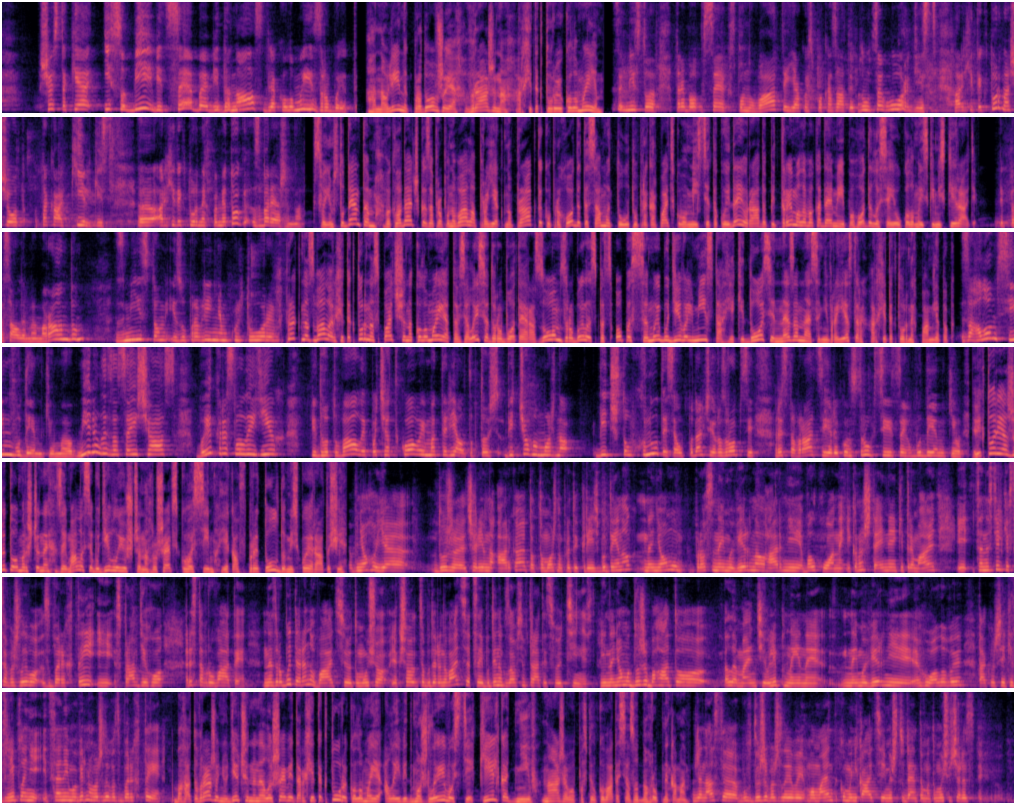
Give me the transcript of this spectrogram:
щось таке і собі від себе, від нас для Коломиї зробити. Ганна Олійник продовжує вражена архітектурою Коломиї. Це місто треба все експонувати, якось показати. Ну це гордість архітектурна, що от така кількість е, архітектурних пам'яток збережена. Своїм студентам викладачка запропонувала проєктну практику проходити саме тут, у прикарпатському місті. Таку ідею радо підтримали в академії, погодилися і у Коломийській міській раді. Підписали меморандум з містом і з управлінням культури. Проект назвали архітектурна спадщина Коломия та взялися до роботи. Разом зробили спецопис семи будівель міста, які досі не занесені в реєстр архітектурних пам'яток. Загалом сім будинків ми обміряли за цей час, викреслили їх, підготували початковий матеріал, тобто від чого можна. Відштовхнутися у подальшій розробці реставрації, реконструкції цих будинків. Вікторія з Житомирщини займалася будівлею, що на Грушевського 7, яка впритул до міської ратуші. В нього є дуже чарівна арка, тобто можна пройти крізь будинок. На ньому просто неймовірно гарні балкони і кронштейни, які тримають. І це настільки все важливо зберегти і справді його реставрувати, не зробити реновацію, тому що якщо це буде реновація, цей будинок зовсім втратить свою цінність. І на ньому дуже багато елементів, ліпнини, неймовірні голови, також які зліплені, і це неймовірно важливо зберегти. Багато вражень у дівчини не лише від архітектури Коломиї, але й від можливості кілька днів наживо поспілкуватися з одногрупниками. Для нас це був дуже важливий момент комунікації між студентами, тому що через е,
